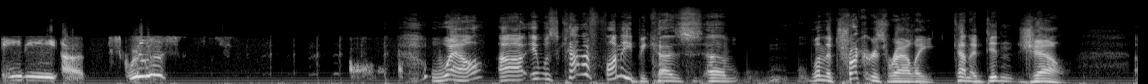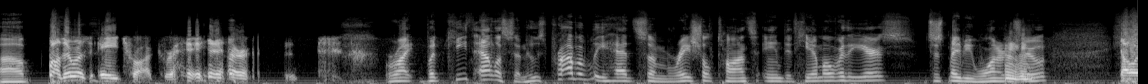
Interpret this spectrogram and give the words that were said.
Maybe uh, screwloose. Well, uh, it was kind of funny because uh, when the truckers rally kind of didn't gel. Uh, Well, there was a truck, right? Right, but Keith Ellison, who's probably had some racial taunts aimed at him over the years, just maybe one or two. Oh,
